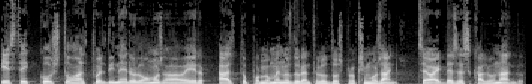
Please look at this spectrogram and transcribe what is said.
Este costo alto del dinero lo vamos a ver alto por lo menos durante los dos próximos años. Se va a ir desescalonando.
